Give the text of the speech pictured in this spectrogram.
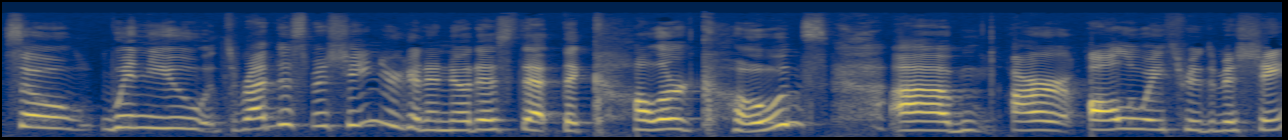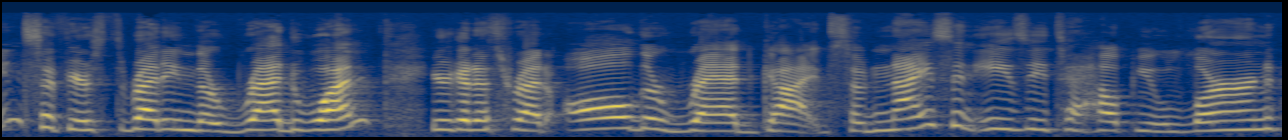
So when you thread this machine, you're gonna notice that the color codes um, are all the way through the machine. So if you're threading the red one, you're going to thread all the red guides. So nice and easy to help you learn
